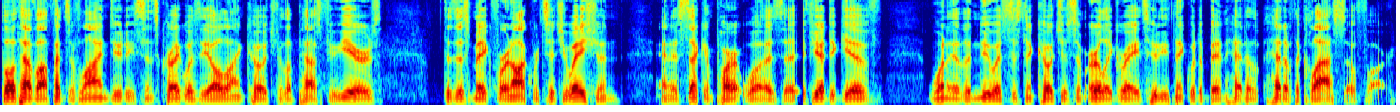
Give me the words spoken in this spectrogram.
both have offensive line duty. Since Cregg was the O line coach for the past few years, does this make for an awkward situation? And his second part was uh, if you had to give one of the new assistant coaches some early grades, who do you think would have been head of, head of the class so far?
